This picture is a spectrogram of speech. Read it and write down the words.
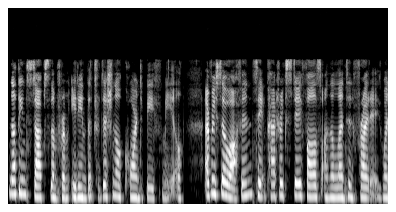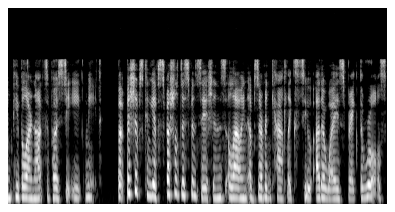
nothing stops them from eating the traditional corned beef meal. Every so often, St. Patrick's Day falls on a Lenten Friday when people are not supposed to eat meat but bishops can give special dispensations allowing observant Catholics to otherwise break the rules.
